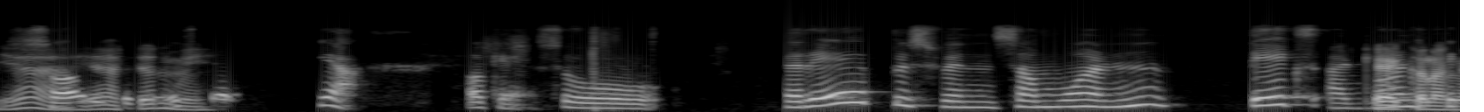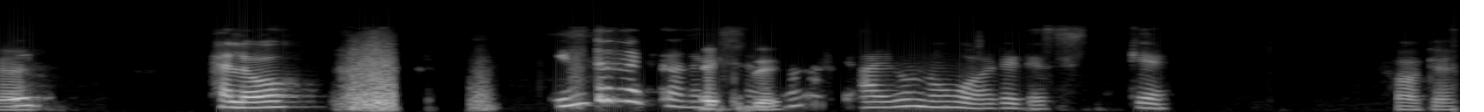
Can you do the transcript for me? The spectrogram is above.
yeah, yeah. Tell me. Yeah. Okay. So rape is when someone takes advantage. Hello. Internet connection. I don't know what it is. Okay. Okay.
